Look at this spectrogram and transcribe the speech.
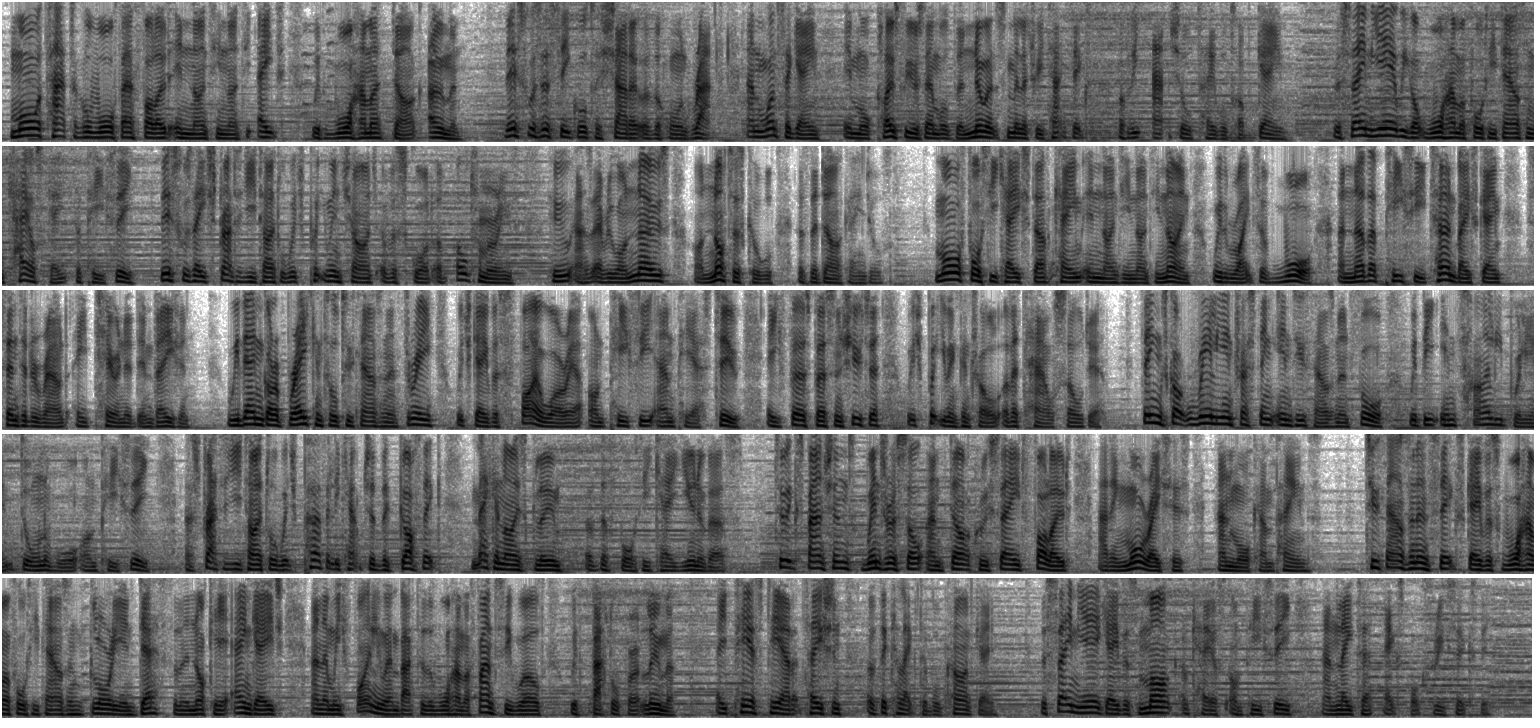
More tactical warfare followed in 1998 with Warhammer Dark Omen. This was a sequel to Shadow of the Horned Rat, and once again, it more closely resembled the nuanced military tactics of the actual tabletop game. The same year, we got Warhammer 40,000 Chaos Gate for PC. This was a strategy title which put you in charge of a squad of Ultramarines, who, as everyone knows, are not as cool as the Dark Angels. More 40k stuff came in 1999 with Rites of War, another PC turn based game centered around a Tyranid invasion. We then got a break until 2003, which gave us Fire Warrior on PC and PS2, a first person shooter which put you in control of a Tau soldier. Things got really interesting in 2004 with the entirely brilliant Dawn of War on PC, a strategy title which perfectly captured the gothic, mechanised gloom of the 40k universe. Two expansions, Winter Assault and Dark Crusade, followed, adding more races and more campaigns. 2006 gave us Warhammer 40,000 Glory and Death for the Nokia N-Gage, and then we finally went back to the Warhammer Fantasy world with Battle for Atluma, a PSP adaptation of the collectible card game. The same year gave us Mark of Chaos on PC and later Xbox 360.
